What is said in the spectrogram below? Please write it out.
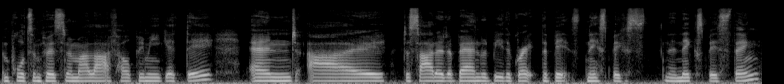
important person in my life helping me get there. And I decided a band would be the great, the best, next best, the next best thing.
